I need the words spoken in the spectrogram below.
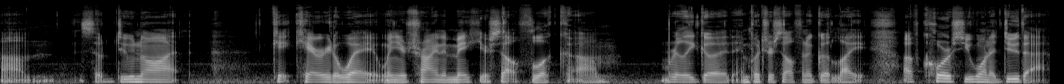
Um, so do not get carried away when you're trying to make yourself look um, really good and put yourself in a good light. Of course, you want to do that,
